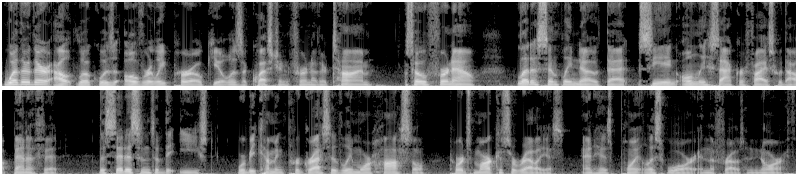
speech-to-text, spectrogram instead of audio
Whether their outlook was overly parochial is a question for another time, so for now, let us simply note that, seeing only sacrifice without benefit, the citizens of the East were becoming progressively more hostile towards Marcus Aurelius and his pointless war in the frozen north.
